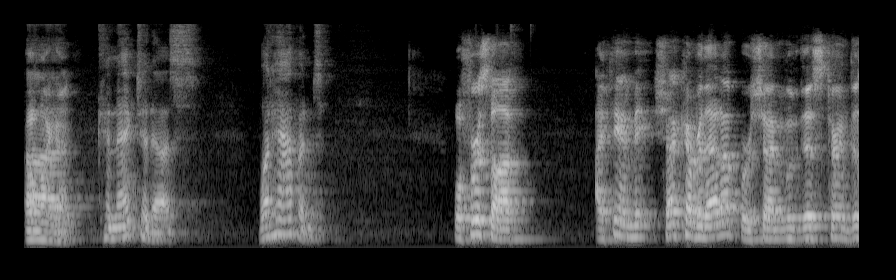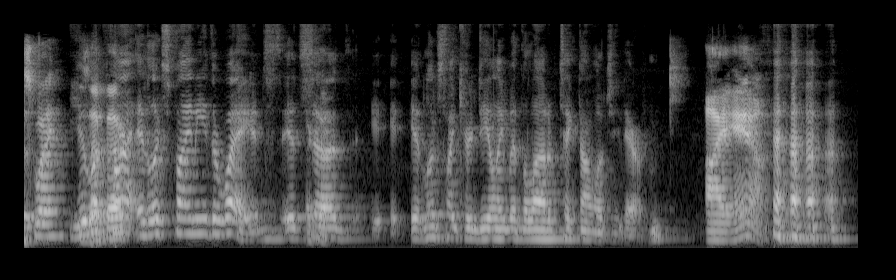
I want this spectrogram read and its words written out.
Oh my uh, God. Connected us. What happened? Well, first off, I think I may, should I cover that up or should I move this turn this way? You Is look fine. It looks fine either way. It's it's okay. uh, it, it, looks like you're dealing with a lot of technology there. I am.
